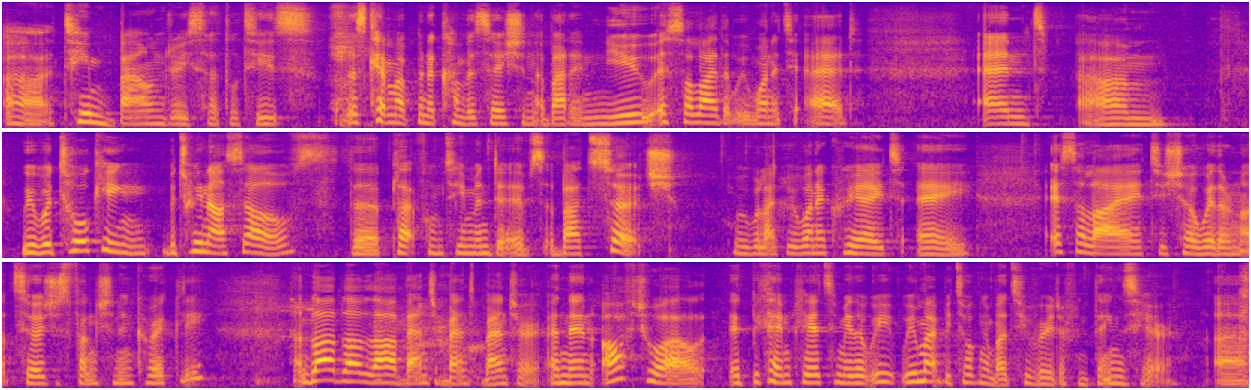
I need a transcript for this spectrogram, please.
Uh, team boundary subtleties. This came up in a conversation about a new SLI that we wanted to add. And um, we were talking between ourselves, the platform team and devs, about search. We were like, we want to create a SLI to show whether or not search is functioning correctly, and blah, blah, blah, banter, banter, banter. And then after a while, it became clear to me that we, we might be talking about two very different things here. Uh,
